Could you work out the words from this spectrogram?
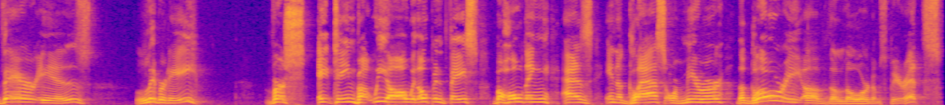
there is liberty verse 18 but we all with open face beholding as in a glass or mirror the glory of the Lord of spirits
